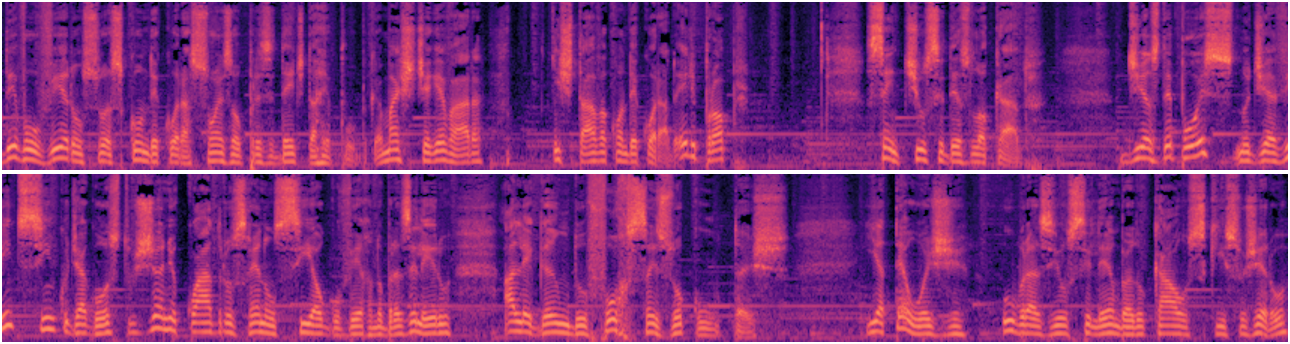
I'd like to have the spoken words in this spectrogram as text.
devolveram suas condecorações ao presidente da República, mas Che Guevara estava condecorado. Ele próprio sentiu-se deslocado. Dias depois, no dia 25 de agosto, Jânio Quadros renuncia ao governo brasileiro, alegando forças ocultas. E até hoje, o Brasil se lembra do caos que isso gerou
